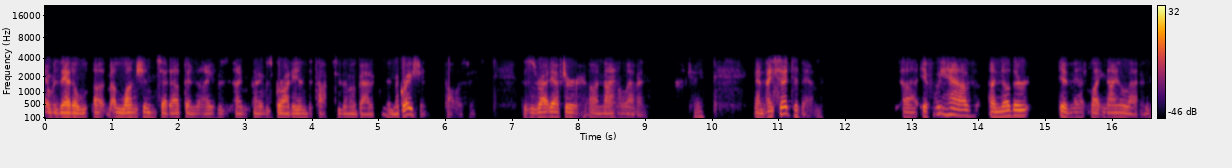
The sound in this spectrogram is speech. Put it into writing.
it was they had a, a luncheon set up, and I was I, I was brought in to talk to them about immigration policy. This is right after uh, 9/11. Okay, and I said to them, uh, if we have another event like 9/11,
